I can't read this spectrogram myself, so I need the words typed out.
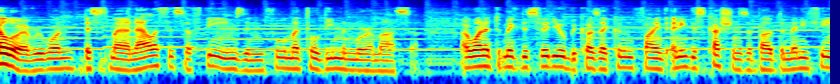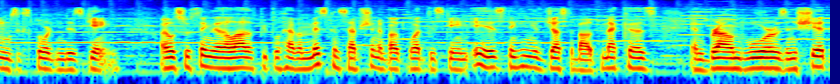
Hello everyone, this is my analysis of themes in Full Metal Daemon Muramasa. I wanted to make this video because I couldn't find any discussions about the many themes explored in this game. I also think that a lot of people have a misconception about what this game is, thinking it's just about mechas and brown dwarves and shit,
